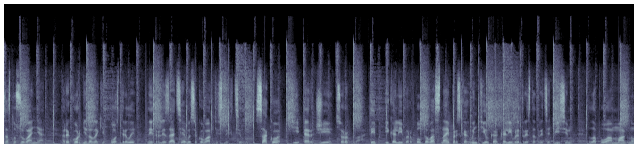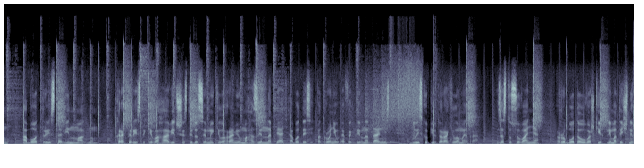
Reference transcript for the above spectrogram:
Застосування рекордні далекі постріли, нейтралізація високовартісних цілей. САКО TRG-42. Тип і калібр. Болтова снайперська гвинтівка, калібри 338 Лапуа Magnum або 300 Він Magnum. Характеристики: вага від 6 до 7 кг, магазин на 5 або 10 патронів, ефективна дальність близько 1,5 км. Застосування. Робота у важких кліматичних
